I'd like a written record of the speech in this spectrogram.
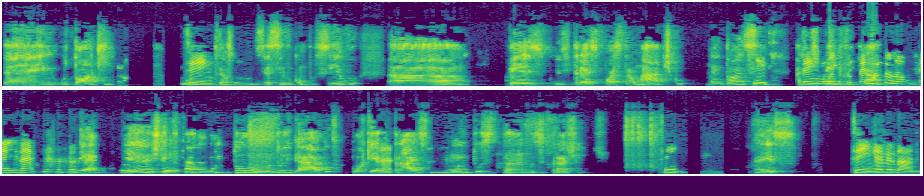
tem o toque, Sim. o transtorno obsessivo compulsivo, uh, tem o estresse pós-traumático, né? Então, assim, a tem muito, tem, ficar... tem, muito nome aí, né? É, e a gente tem que ficar muito, muito ligado, porque é. traz muitos danos para a gente. Sim. É isso? Sim, é verdade,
